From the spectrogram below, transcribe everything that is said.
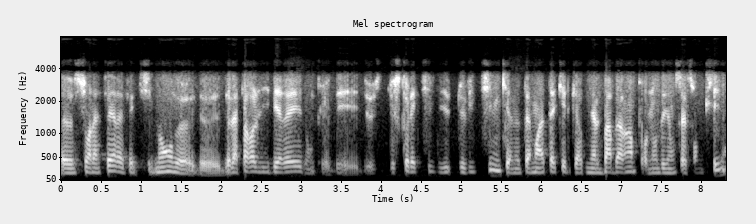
euh, sur l'affaire effectivement de, de, de, la parole libérée, donc euh, des, de, de, ce collectif de, victimes qui a notamment attaqué le cardinal Barbarin pour non-dénonciation de crime.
